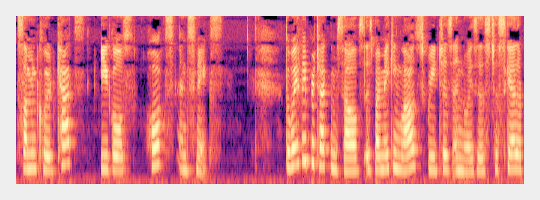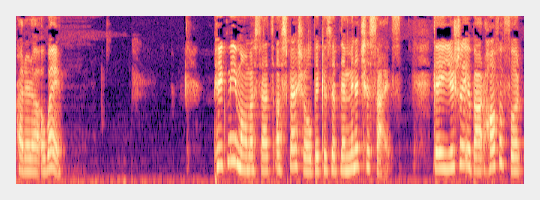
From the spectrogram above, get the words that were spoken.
Some include cats, eagles, hawks, and snakes. The way they protect themselves is by making loud screeches and noises to scare the predator away. Pygmy marmosets are special because of their miniature size. They are usually about half a foot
